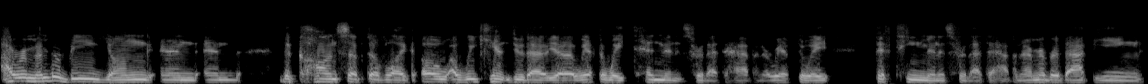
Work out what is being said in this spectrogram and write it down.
I remember being young and and the concept of like, oh, we can't do that. Yeah, we have to wait ten minutes for that to happen, or we have to wait fifteen minutes for that to happen. I remember that being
